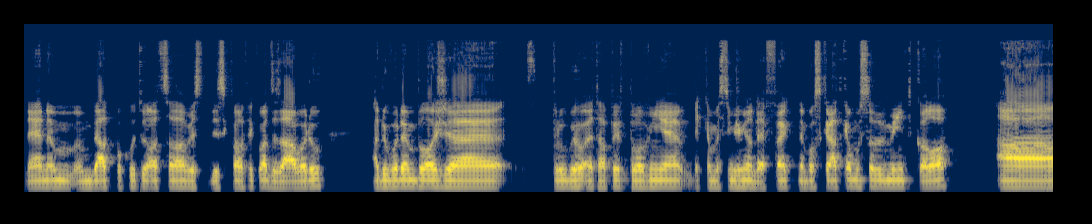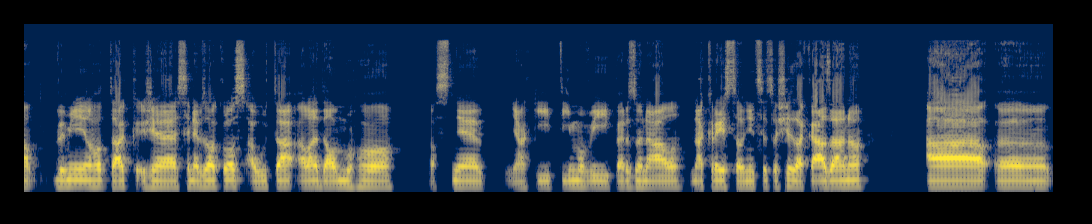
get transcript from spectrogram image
nejenom mu dát pokutu, ale celá diskvalifikovat ze závodu. A důvodem bylo, že průběhu etapy v polovině, teďka myslím, že měl defekt, nebo zkrátka musel vyměnit kolo a vyměnil ho tak, že si nevzal kolo z auta, ale dal mu ho vlastně nějaký týmový personál na kraji silnice, což je zakázáno a uh,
